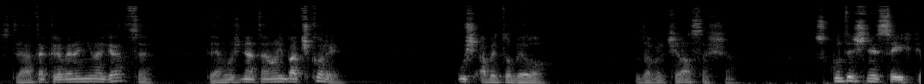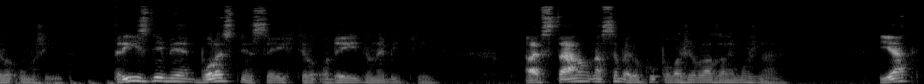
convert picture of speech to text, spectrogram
Ztráta krve není legrace. To je možná ta mojí bačkory. Už aby to bylo, zavrčela Saša. Skutečně se jí chtělo umřít. Trýznivě, bolestně se jí chtělo odejít do nebytí. Ale vstánout na sebe ruku považovala za nemožné. Jak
